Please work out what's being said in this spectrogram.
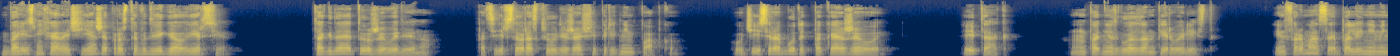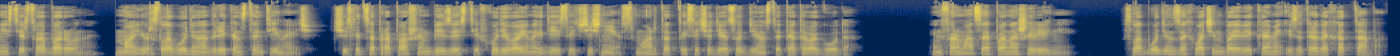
«Борис Михайлович, я же просто выдвигал версию». «Тогда я тоже выдвину». Подсидерцев раскрыл лежащую перед ним папку. «Учись работать, пока я живой». «Итак». Он поднес глазам первый лист. Информация по линии Министерства обороны. Майор Слободин Андрей Константинович. Числится пропавшим без вести в ходе военных действий в Чечне с марта 1995 года. Информация по нашей линии. Слободин захвачен боевиками из отряда Хаттаба.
